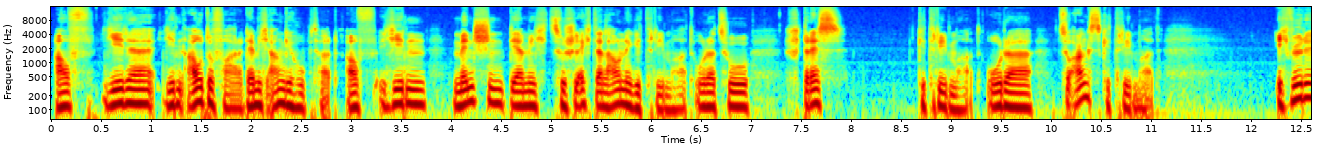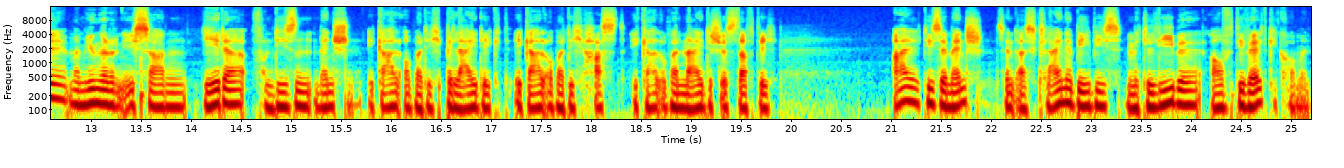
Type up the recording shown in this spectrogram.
auf jeder, jeden Autofahrer, der mich angehupt hat, auf jeden Menschen, der mich zu schlechter Laune getrieben hat oder zu Stress getrieben hat oder zu Angst getrieben hat. Ich würde meinem jüngeren Ich sagen, jeder von diesen Menschen, egal ob er dich beleidigt, egal ob er dich hasst, egal ob er neidisch ist auf dich, All diese Menschen sind als kleine Babys mit Liebe auf die Welt gekommen.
